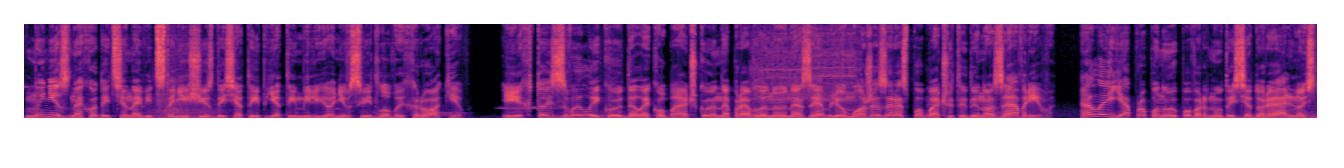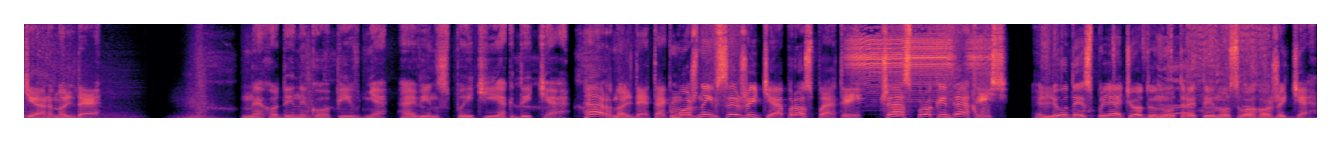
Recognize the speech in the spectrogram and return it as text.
нині знаходиться на відстані 65 мільйонів світлових років. І хтось з великою далекобачкою, направленою на землю, може зараз побачити динозаврів. Але я пропоную повернутися до реальності, Арнольде. На годиннику опівдня, а він спить як дитя. Арнольде, так можна і все життя проспати. Час прокидатись. Люди сплять одну третину свого життя.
